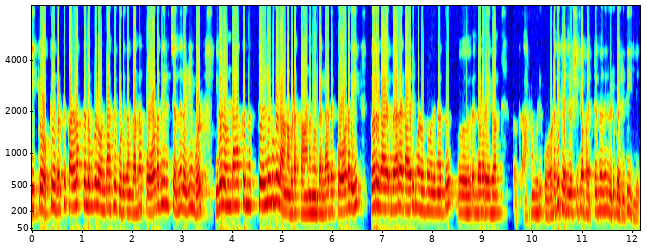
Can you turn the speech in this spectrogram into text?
ഡിക്കോ ഒക്കെ ഇവർക്ക് കള്ളത്തെളിവുകൾ ഉണ്ടാക്കി കൊടുക്കാം. കാരണം കോടതിയിൽ ചെന്ന് കഴിയുമ്പോൾ ഇവരുണ്ടാക്കുന്ന തെളിവുകളാണ് അവിടെ കാണുന്നത്. അല്ലാതെ കോടതി വേറെ വേറെ കാര്യങ്ങളൊന്നും അതിനകത്ത് എന്താ പറയുക കാരണം ഒരു കോടതിക്ക് അന്വേഷിക്കാൻ പറ്റുന്നതിന് ഒരു പരിധിയില്ലേ?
